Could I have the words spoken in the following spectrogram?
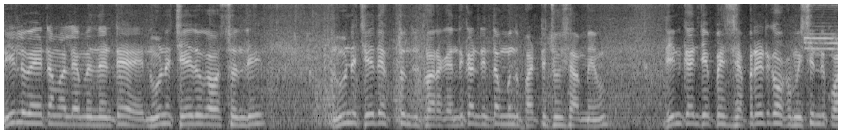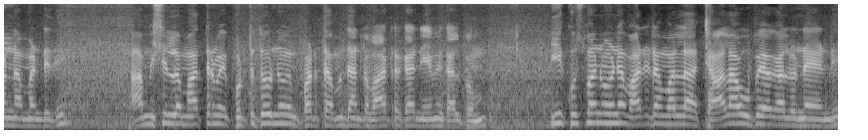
నీళ్ళు వేయటం వల్ల ఏమైందంటే నూనె చేదుగా వస్తుంది. నూనె చేదెక్కుతుంది త్వరగా. ఎందుకంటే ఇంతకుముందు పట్టి చూసాం మేము. దీనికని చెప్పేసి సెపరేట్గా ఒక మిషన్ కొన్నామండి ఇది. ఆ మిషన్లో మాత్రమే పొట్టుతో పడతాము దాంట్లో వాటర్ కానీ ఏమీ కలపము. ఈ కుసుమ నూనె వాడటం వల్ల చాలా ఉపయోగాలు ఉన్నాయండి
